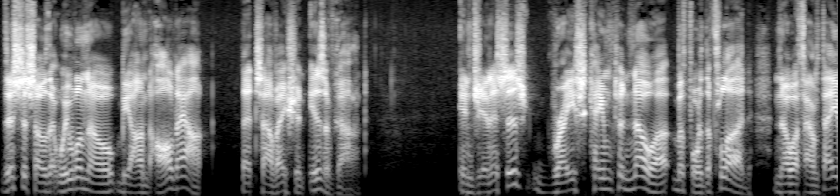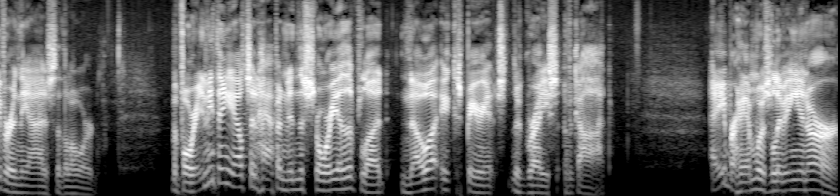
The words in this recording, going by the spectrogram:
This is so that we will know beyond all doubt that salvation is of God. In Genesis, grace came to Noah before the flood. Noah found favor in the eyes of the Lord. Before anything else had happened in the story of the flood, Noah experienced the grace of God. Abraham was living in Ur,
